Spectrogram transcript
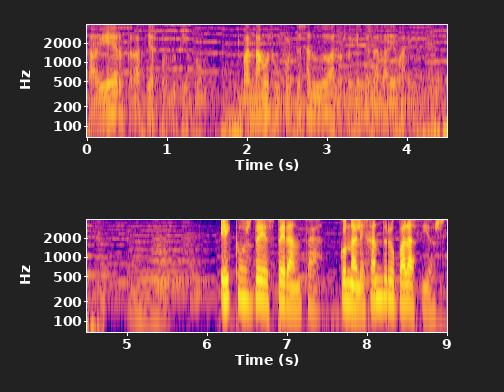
Javier, gracias por tu tiempo. Y mandamos un fuerte saludo a los oyentes de Radio María. Ecos de Esperanza, con Alejandro Palacios.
